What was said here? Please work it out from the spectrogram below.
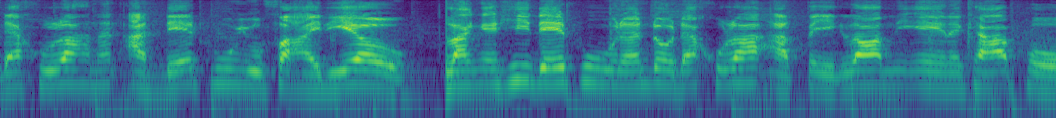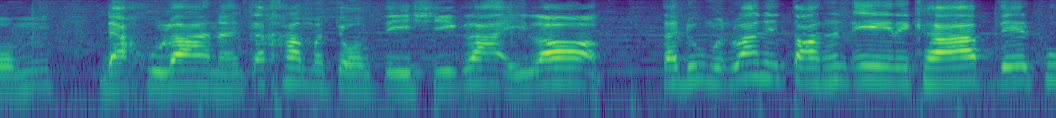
แดคูล่านั้นอัดเดฟพูลอยู่ฝ่ายเดียว หลังจากที่เดฟพูนั้นโดนแดคูล่าอัดไปอีกรอบนี้เองนะครับผมแดคูล่านั้นก็เข้ามาโจมตีชีกล่าอีกรอบ แต่ดูเหมือนว่าในตอนนั้นเองนะครับเดดพู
